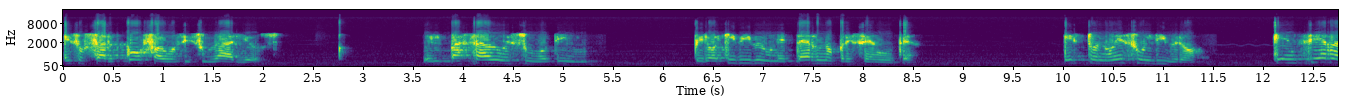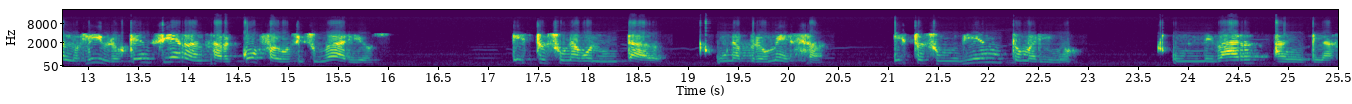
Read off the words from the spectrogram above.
Esos sarcófagos y sudarios. El pasado es su botín, pero aquí vive un eterno presente. Esto no es un libro. ¿Qué encierran los libros? ¿Qué encierran sarcófagos y sudarios? Esto es una voluntad, una promesa. Esto es un viento marino, un nevar anclas.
